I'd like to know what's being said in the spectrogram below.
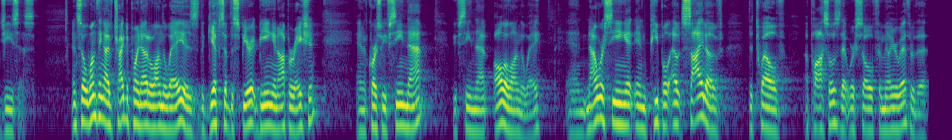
Jesus. And so, one thing I've tried to point out along the way is the gifts of the Spirit being in operation. And of course, we've seen that. We've seen that all along the way. And now we're seeing it in people outside of the 12 apostles that we're so familiar with, or the,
